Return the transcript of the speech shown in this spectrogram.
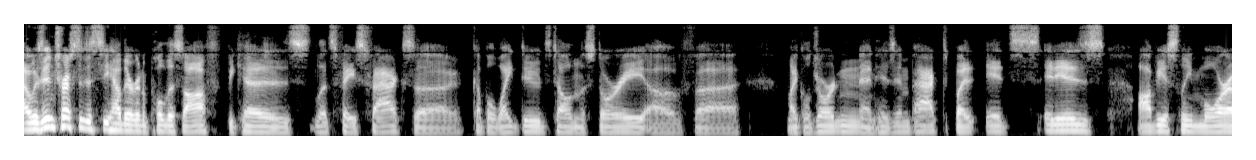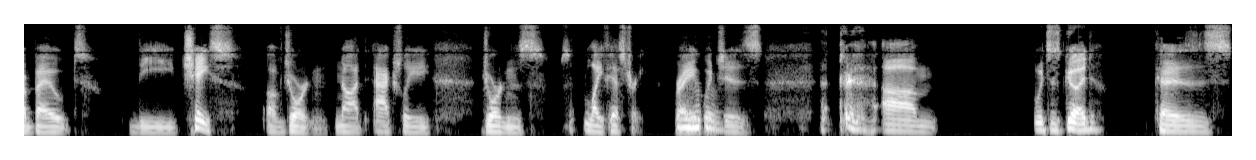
I was interested to see how they were going to pull this off because let's face facts: uh, a couple white dudes telling the story of uh, Michael Jordan and his impact, but it's it is obviously more about the chase of Jordan, not actually Jordan's life history, right? Mhm. Which is, um, which is good because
